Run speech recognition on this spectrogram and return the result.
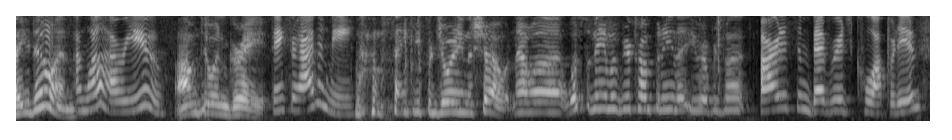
How you doing? I'm well. How are you? I'm doing great. Thanks for having me. Thank you for joining the show. Now, uh, what's the name of your company that you represent? Artisan Beverage Cooperative.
